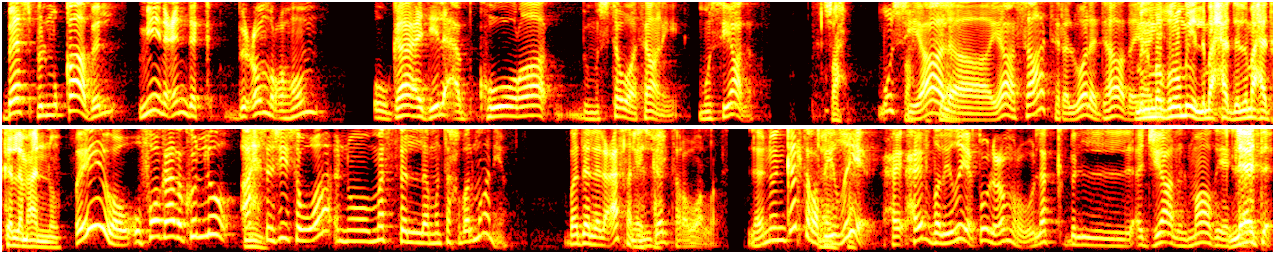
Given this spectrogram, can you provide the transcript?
بس بالمقابل مين عندك بعمرهم وقاعد يلعب كورة بمستوى ثاني؟ موسيالا. صح. موسيالا يا ساتر الولد هذا يعني. من المظلومين اللي ما حد اللي ما حد تكلم عنه. إيوه وفوق هذا كله أحسن شيء سواه إنه مثل منتخب ألمانيا. بدل العفن إيه، إنجلترا والله. لأنه إنجلترا إيه، بيضيع حيفضل يضيع طول عمره لك بالأجيال الماضية ليت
